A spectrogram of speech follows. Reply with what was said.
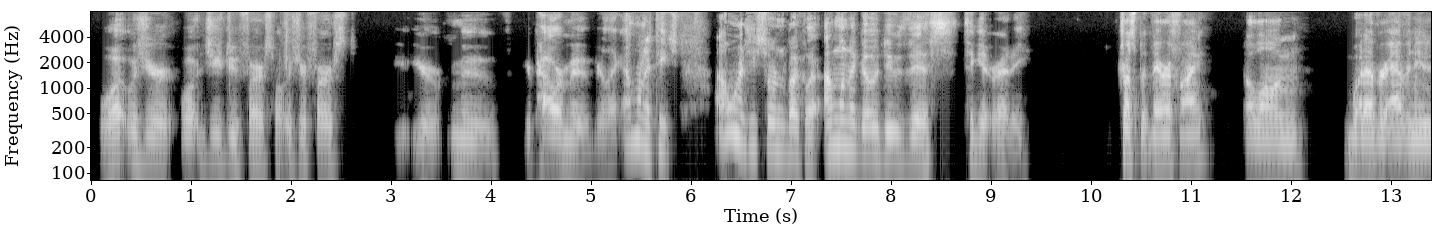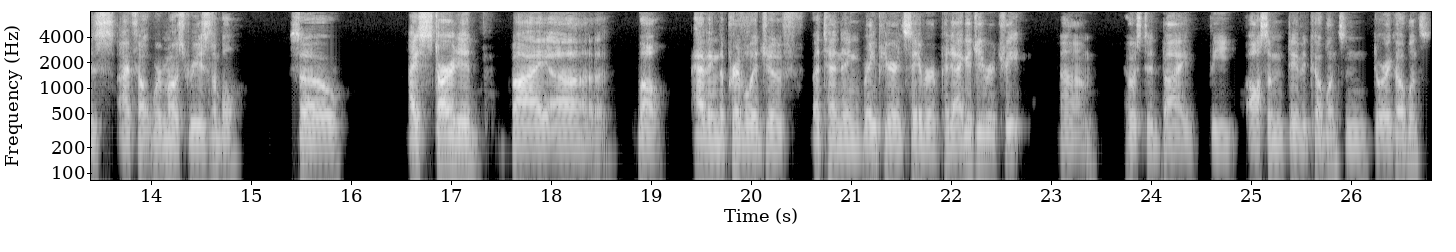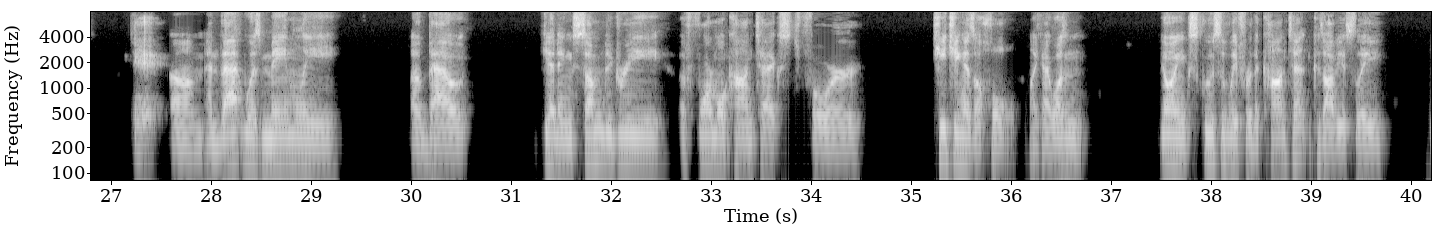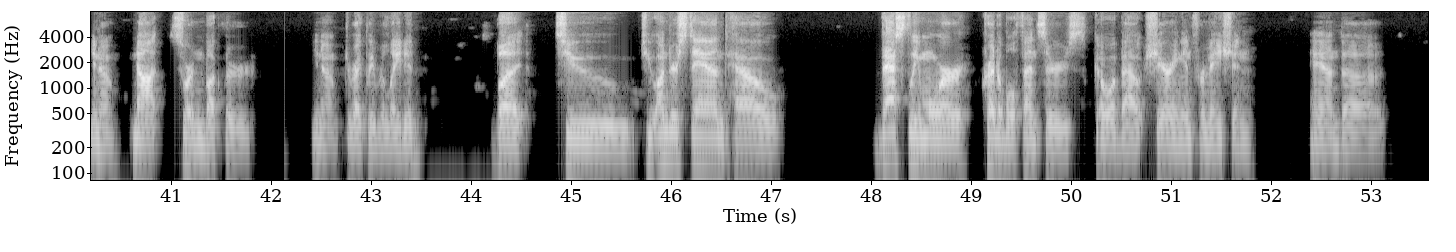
what was your what did you do first? What was your first your move your power move? You're like i'm to teach i want to teach sword and buckler. I'm to go do this to get ready. Trust but verify along whatever avenues i felt were most reasonable so i started by uh well having the privilege of attending rapier and saber pedagogy retreat um, hosted by the awesome david koblenz and dory koblenz Yeah. um, and that was mainly about getting some degree of formal context for teaching as a whole. Like I wasn't going exclusively for the content because obviously, you know, not sword and buckler, you know, directly related, but to to understand how vastly more credible fencers go about sharing information and uh,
